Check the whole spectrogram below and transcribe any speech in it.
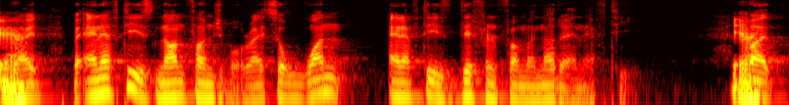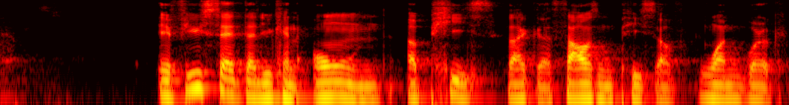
yeah right but NFT is non fungible right so one NFT is different from another NFT yeah but if you said that you can own a piece like a thousand piece of one work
